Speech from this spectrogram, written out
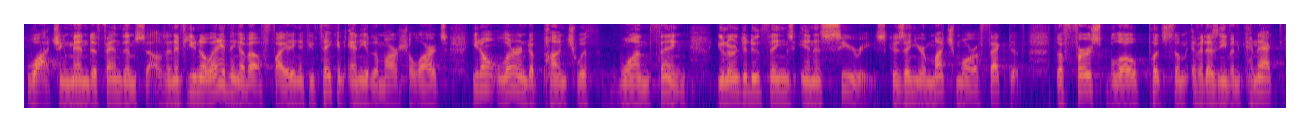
watching men defend themselves. And if you know anything about fighting, if you've taken any of the martial arts, you don't learn to punch with one thing. You learn to do things in a series because then you're much more effective. The first blow puts them, if it doesn't even connect,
